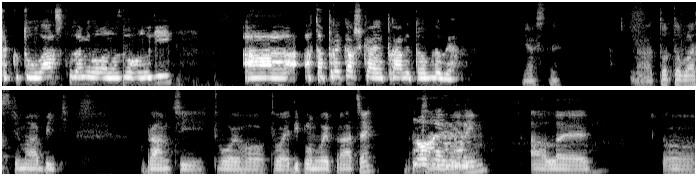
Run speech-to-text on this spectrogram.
takú tú lásku, zamilovanosť dvoch ľudí a, a tá prekažka je práve to obdobie. Jasné. A toto vlastne má byť v rámci tvojho, tvojej diplomovej práce, ak No, sa nemýlim, ale o,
